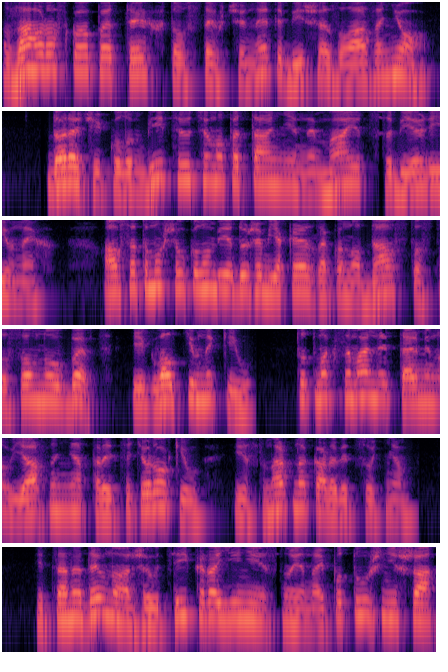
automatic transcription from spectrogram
За гороскопи тих, хто встиг вчинити більше зла за нього. До речі, колумбійці у цьому питанні не мають собі рівних. А все тому, що в Колумбії дуже м'яке законодавство стосовно вбивць і гвалтівників. Тут максимальний термін ув'язнення 30 років і смертна кара відсутня. І це не дивно, адже у цій країні існує найпотужніша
